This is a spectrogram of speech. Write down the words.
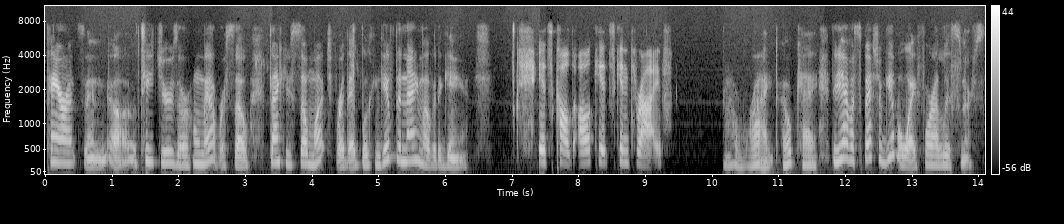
parents and uh, teachers or whomever. So thank you so much for that book and give the name of it again. It's called All Kids Can Thrive. All right. Okay. Do you have a special giveaway for our listeners?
